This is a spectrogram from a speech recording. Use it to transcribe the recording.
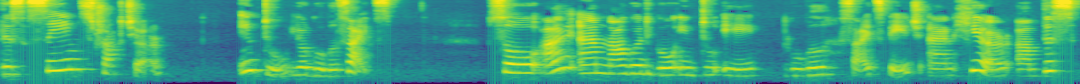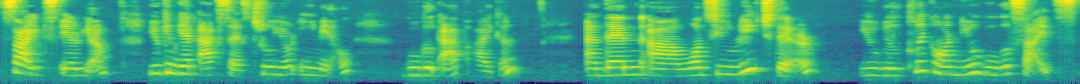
this same structure into your Google Sites. So I am now going to go into a Google Sites page and here um, this Sites area you can get access through your email Google app icon and then um, once you reach there you will click on new Google Sites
